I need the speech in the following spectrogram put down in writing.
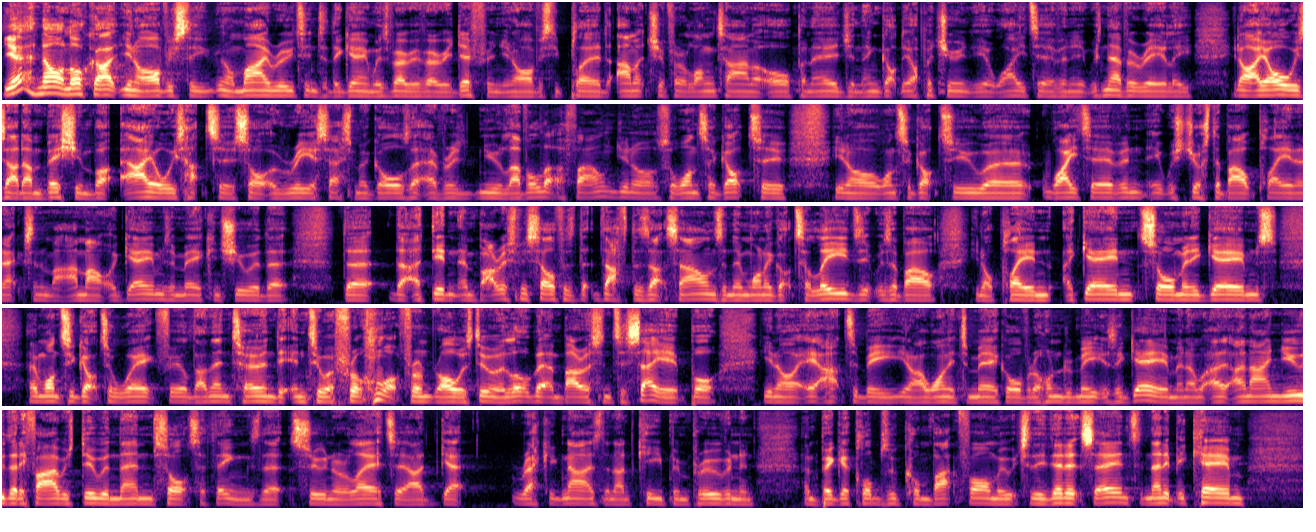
Yeah, no, look, I, you know, obviously, you know, my route into the game was very, very different. You know, obviously played amateur for a long time at open age and then got the opportunity at Whitehaven. And It was never really, you know, I always had ambition, but I always had to sort of reassess my goals at every new level that I found, you know. So once I got to, you know, once I got to uh, Whitehaven, it was just about playing an excellent amount of games and making sure that that that I didn't embarrass myself as daft as that sounds. And then when I got to Leeds, it was about, you know, playing again so many games. And once he got to Wakefield, I then turned it into a front what front row was doing. A little bit embarrassing to say it, but you know it had to be. You know I wanted to make over 100 meters a game, and I, and I knew that if I was doing them sorts of things, that sooner or later I'd get recognised and I'd keep improving, and, and bigger clubs would come back for me, which they did at Saints, and then it became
